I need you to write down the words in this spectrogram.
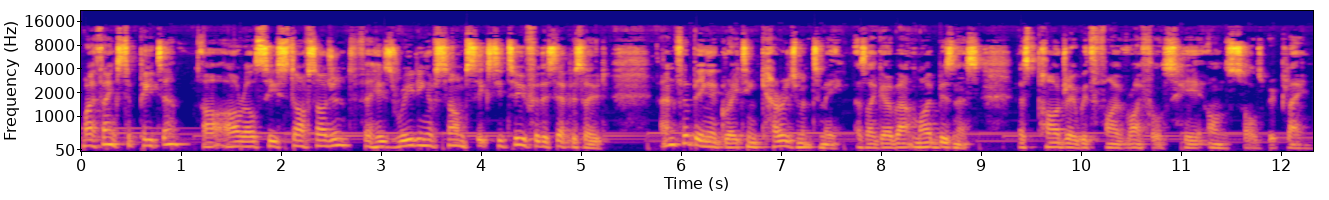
My thanks to Peter, our RLC Staff Sergeant, for his reading of Psalm 62 for this episode, and for being a great encouragement to me as I go about my business as Padre with five rifles here on Salisbury Plain.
